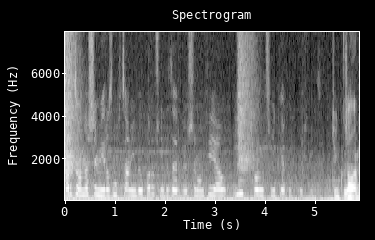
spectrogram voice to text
bardzo. Naszymi rozmówcami był porucznik rezerwy Szymon Fijał i porucznik Jakub Kuśpit. Dziękuję. Czołem.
